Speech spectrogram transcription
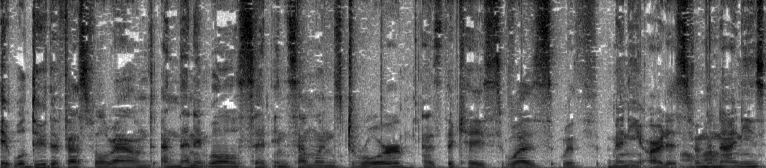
it will do the festival round and then it will sit in someone's drawer, as the case was with many artists oh, from wow. the 90s,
